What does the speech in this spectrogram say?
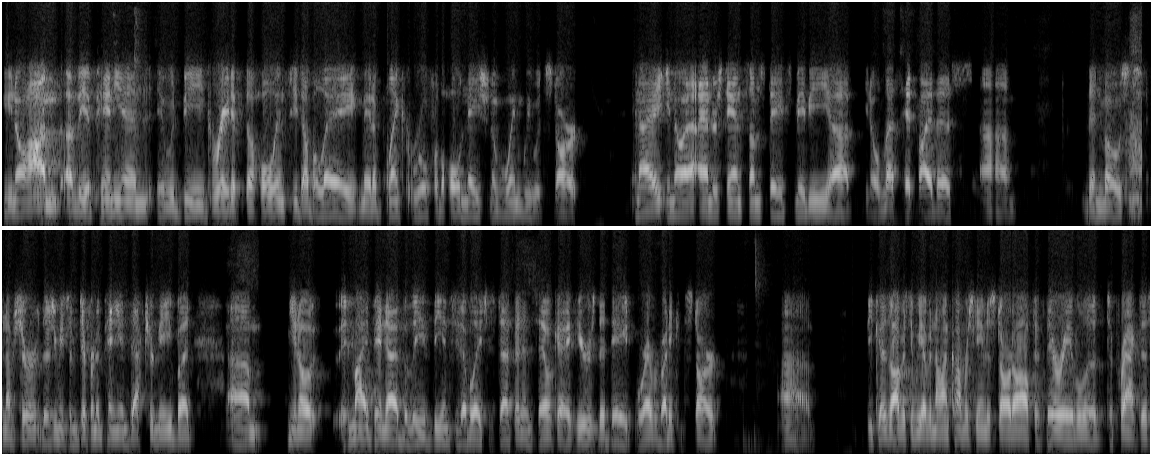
you know, I'm of the opinion it would be great if the whole NCAA made a blanket rule for the whole nation of when we would start. And I, you know, I understand some states maybe uh, you know less hit by this um, than most, and I'm sure there's gonna be some different opinions after me, but um, you know, in my opinion, I believe the NCAA should step in and say, okay, here's the date where everybody can start. Uh, because obviously we have a non-conference game to start off. If they were able to, to practice,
